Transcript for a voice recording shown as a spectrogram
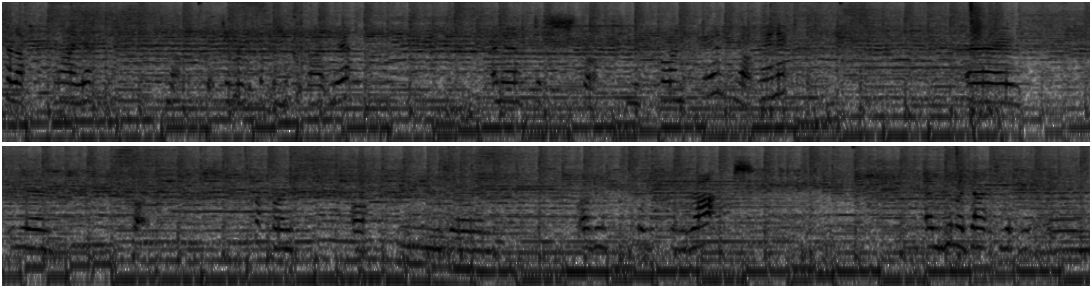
killer flyer. Not got to really look at that yet. And then I've just got a few corn here, not many. Um, yeah, got a couple of these, um, what they called, wraps. I'm my dance with it and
